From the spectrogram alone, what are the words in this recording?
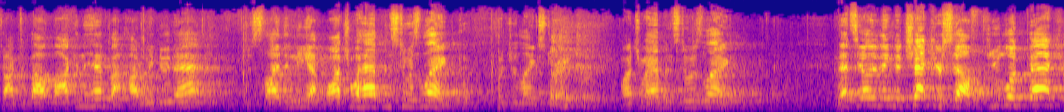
talked about locking the hip out. How do we do that? Just slide the knee up. Watch what happens to his leg. Put, put your leg straight. Watch what happens to his leg. And that's the other thing to check yourself. If you look back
